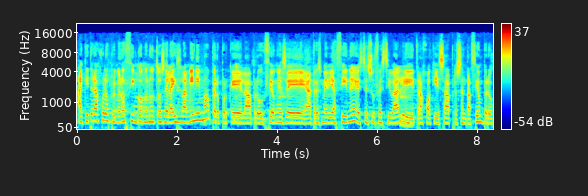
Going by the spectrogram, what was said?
Aquí trajo los primeros cinco minutos de la isla mínima, pero porque la producción es de A3 Media Cine, este es su festival y trajo aquí esa presentación, pero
